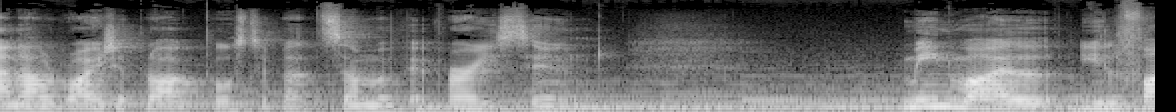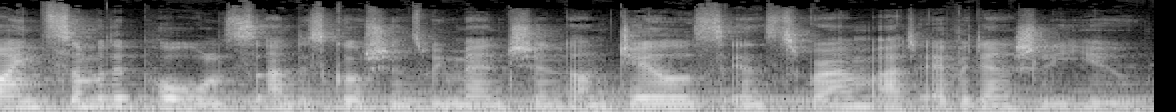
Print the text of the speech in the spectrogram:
and I'll write a blog post about some of it very soon. Meanwhile, you'll find some of the polls and discussions we mentioned on Jill's Instagram at Evidentially You,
